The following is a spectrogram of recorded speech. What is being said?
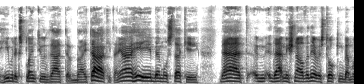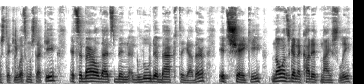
he would explain to you that Braita Kitanyahi bemustaki that um, that Mishnah over there is talking about mustaki. What's mustaki? It's a barrel that's been glued back together. It's shaky. No one's going to cut it nicely.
